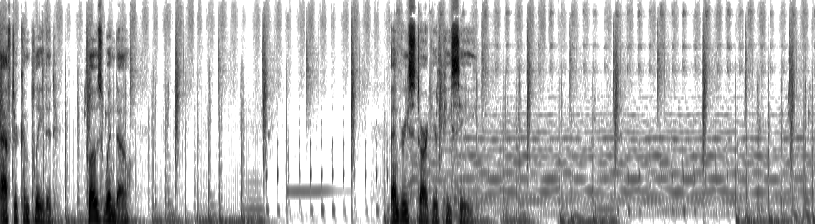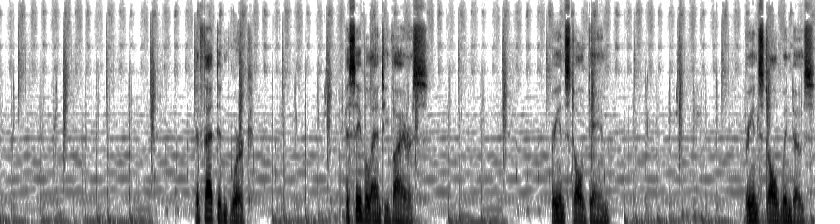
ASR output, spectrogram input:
After completed, close window and restart your PC. If that didn't work, disable antivirus. Reinstall game. Reinstall Windows.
